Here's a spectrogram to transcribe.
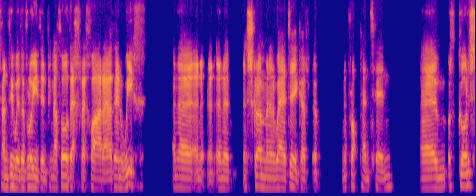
tan ddiwedd y flwyddyn pryd nath o ddechrau chwarae. Oedd e'n wych yn y, yn, yn, yn, y, yn y sgrym yn enwedig ar, yn y propen tyn. Um, wrth gwrs,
